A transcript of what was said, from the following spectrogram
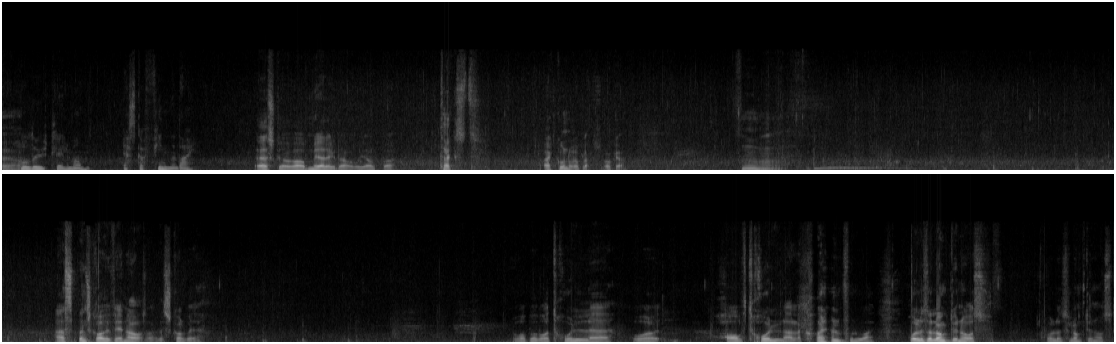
Ja. Hold ut, lille mann. Jeg skal finne deg. Jeg skal være med deg der og hjelpe. Tekst. Ekornrefleks. OK. Hmm. Espen skal vi finne, altså. Det skal vi. Jeg håper bare trollet og havtrollet, eller hva er for noe, holder så langt unna oss. Holder så langt unna oss.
